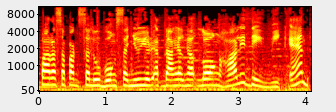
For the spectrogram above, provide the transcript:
para sa pagsalubong sa New Year at dahil nga long holiday weekend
